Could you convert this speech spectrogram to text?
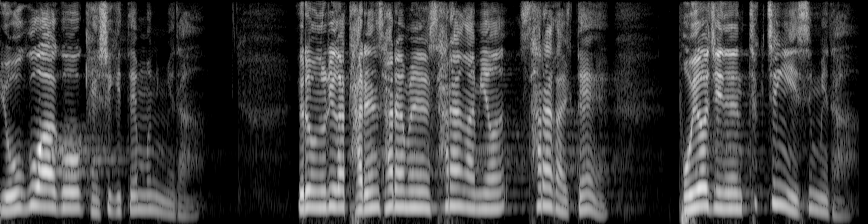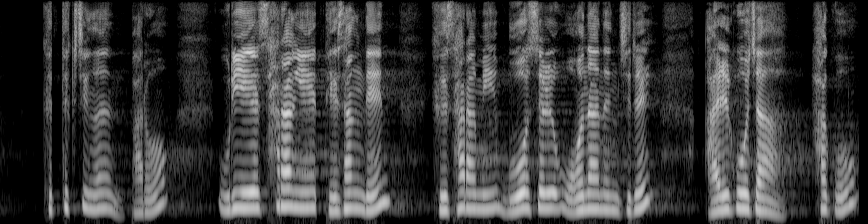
요구하고 계시기 때문입니다. 여러분, 우리가 다른 사람을 사랑하며 살아갈 때 보여지는 특징이 있습니다. 그 특징은 바로 우리의 사랑에 대상된 그 사람이 무엇을 원하는지를 알고자 하고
